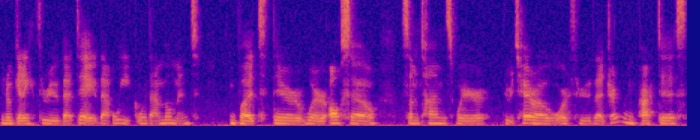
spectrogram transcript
you know, getting through that day, that week, or that moment. But there were also some times where through tarot or through that journaling practice,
